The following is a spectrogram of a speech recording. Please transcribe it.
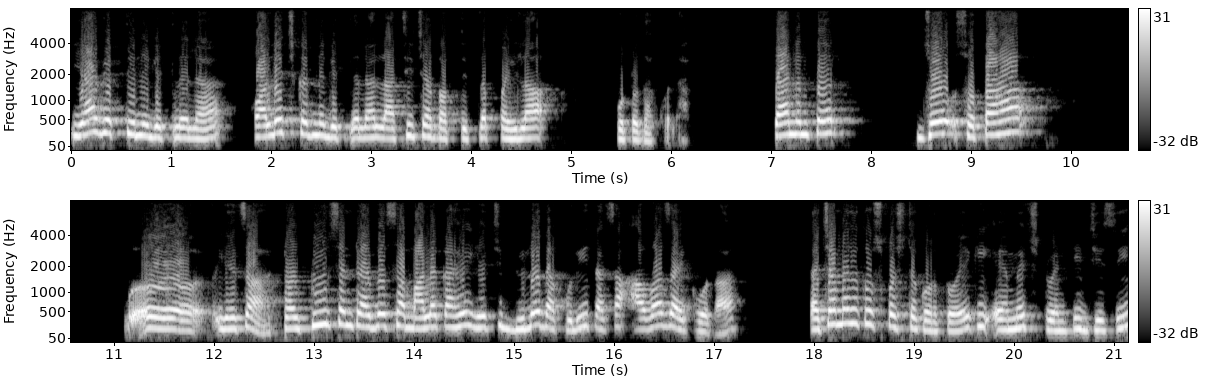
या व्यक्तीने घेतलेला कॉलेजकडनं घेतलेला लाचीच्या बाबतीतला पहिला फोटो दाखवला. त्यानंतर जो स्वतः ह्याचा याचा टूर्स अँड ट्रॅव्हल्सचा मालक आहे ह्याची बिलं दाखवली त्याचा आवाज ऐकवला त्याच्यामध्ये तो स्पष्ट करतोय की M H twenty G C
